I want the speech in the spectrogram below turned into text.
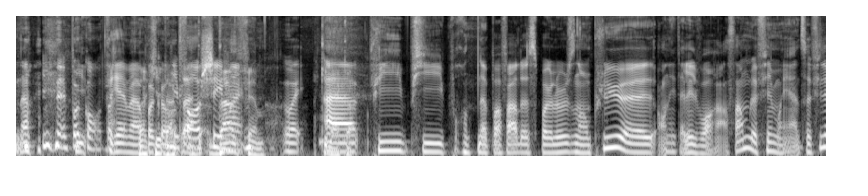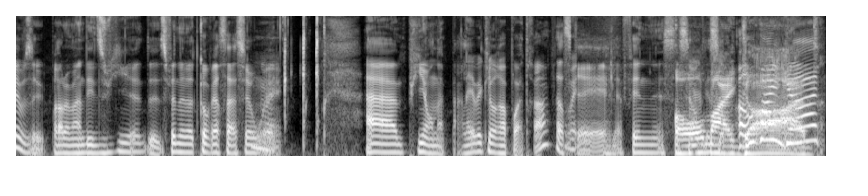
Non, Il n'est pas Il content. Vraiment pas dans- content. Il est fâché dans le même. film. Ouais. d'accord. Euh, puis, puis, pour ne pas faire de spoilers non plus, euh, on est allé le voir ensemble, le film. Oui, Anne-Sophie, là, vous avez probablement déduit euh, du fait de notre conversation. Ouais. Euh, puis, on a parlé avec Laura Poitras parce Ouais. qu'elle a fait une session. Oh my Oh my God!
